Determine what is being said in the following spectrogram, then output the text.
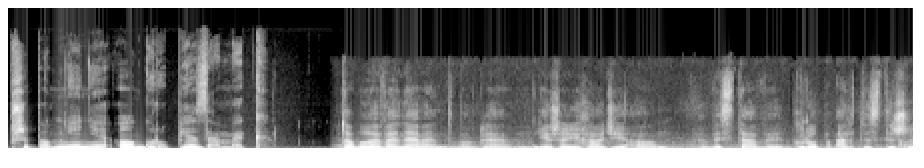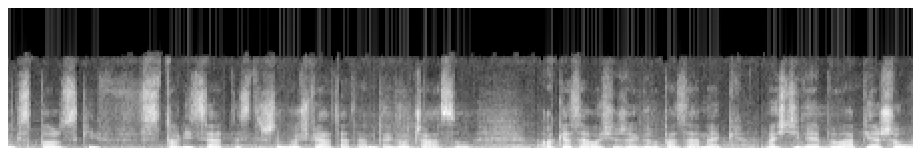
przypomnienie o grupie Zamek. To był ewenement w ogóle, jeżeli chodzi o wystawy grup artystycznych z Polski w stolicy artystycznego świata tamtego czasu. Okazało się, że grupa Zamek właściwie była pierwszą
